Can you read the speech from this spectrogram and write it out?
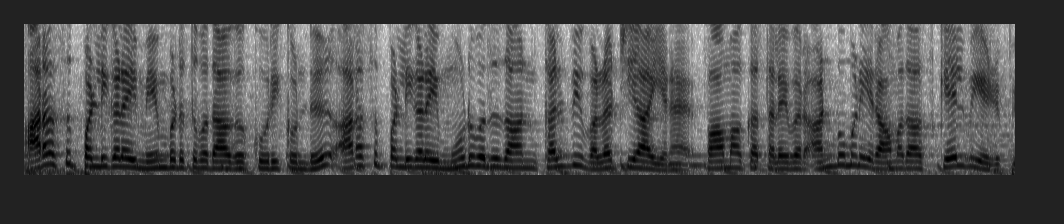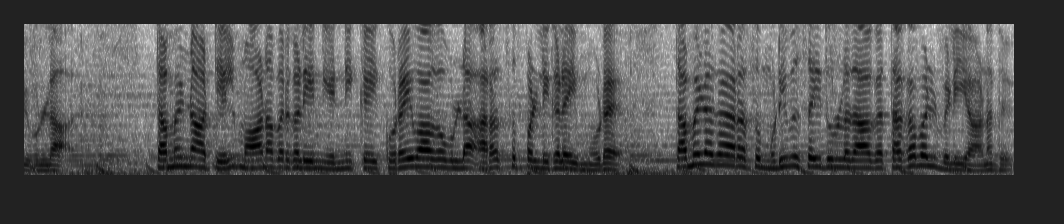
அரசு பள்ளிகளை மேம்படுத்துவதாக கூறிக்கொண்டு அரசு பள்ளிகளை மூடுவதுதான் கல்வி வளர்ச்சியா என பாமக தலைவர் அன்புமணி ராமதாஸ் கேள்வி எழுப்பியுள்ளார். தமிழ்நாட்டில் மாணவர்களின் எண்ணிக்கை குறைவாக உள்ள அரசு பள்ளிகளை மூட தமிழக அரசு முடிவு செய்துள்ளதாக தகவல் வெளியானது.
